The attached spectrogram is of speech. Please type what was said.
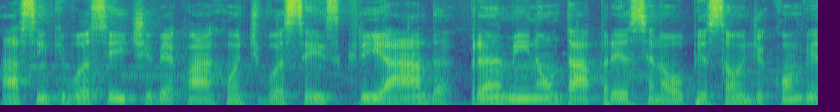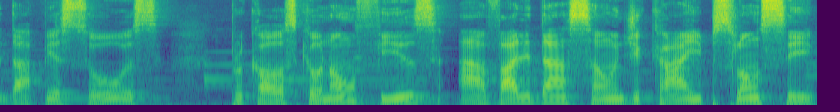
Assim que você tiver com a conta de vocês criada, para mim não tá aparecendo a opção de convidar pessoas por causa que eu não fiz a validação de KYC.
